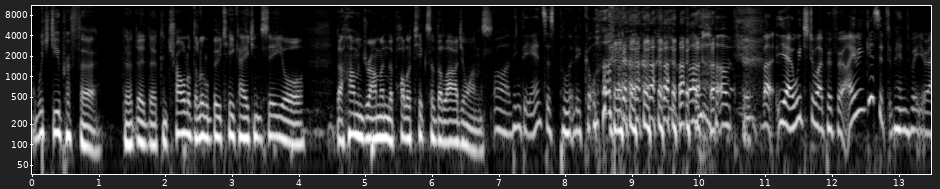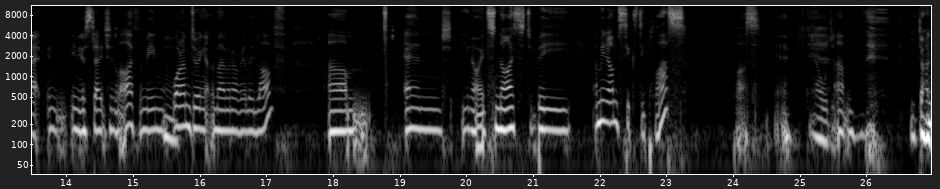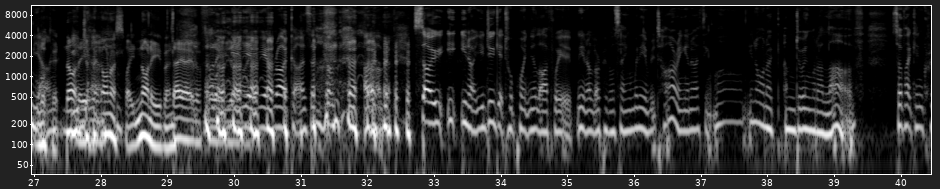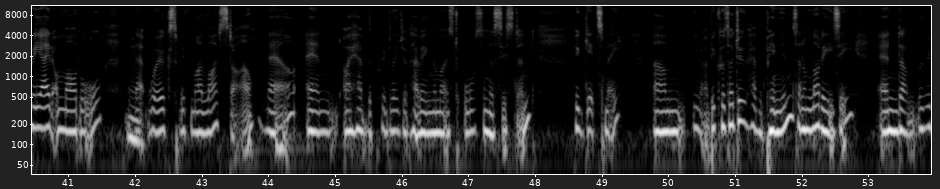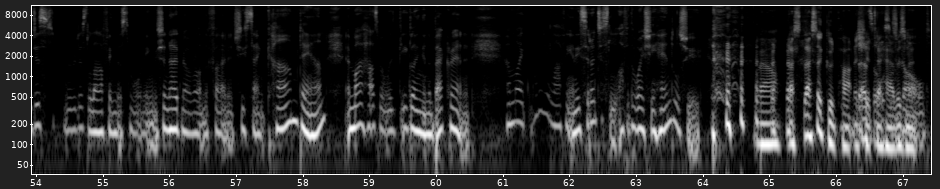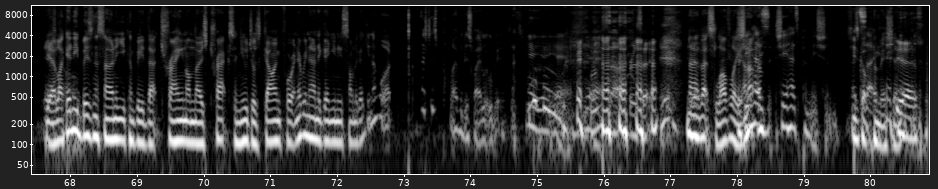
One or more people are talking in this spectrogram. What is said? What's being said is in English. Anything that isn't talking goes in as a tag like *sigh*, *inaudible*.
Which do you prefer? The, the, the control of the little boutique agency or the humdrum and the politics of the larger ones? Oh, I think the answer's political. *laughs* but, um, but yeah, which do I prefer? I mean, I guess it depends where you're at in, in your stage in life. I mean, what I'm doing at the moment, I really love. Um, and, you know, it's nice to be, I mean, I'm 60 plus, Plus, yeah. How would you, Um, *laughs* you don't I'm look young. it. Not you even. don't, honestly, not even. Day over 40. yeah, yeah, yeah, *laughs* right, guys. Um, um, so you know, you do get to a point in your life where you know a lot of people are saying, "When are you retiring?" And I think, well, you know what, I, I'm doing what I love. So if I can create a model that works with my lifestyle now, and I have the privilege of having the most awesome assistant who gets me. Um, you know, because I do have opinions and I'm not easy. And um, we were just we were just laughing this morning. Sinead and I were on the phone, and she's saying, "Calm down." And my husband was giggling in the background, and I'm like, "What are you laughing at?" He said, "I just love the way she handles you." *laughs* Wow, that's that's a good partnership That's to awesome. have, isn't it? Yeah, It's like gold. any business owner, you can be that train on those tracks, and you're just going for it. And every now and again, you need someone to go. You know what? Let's just pull over this way a little bit. *laughs* Yeah, yeah, yeah. *laughs* yeah. What's for a sec? No, that's lovely. She And I- I'm- has she has permission. she's let's got say. permission. *laughs* Yes.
